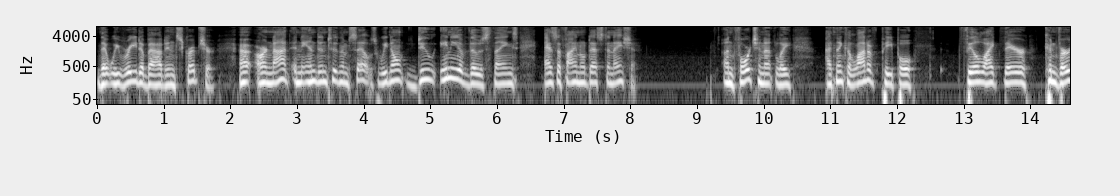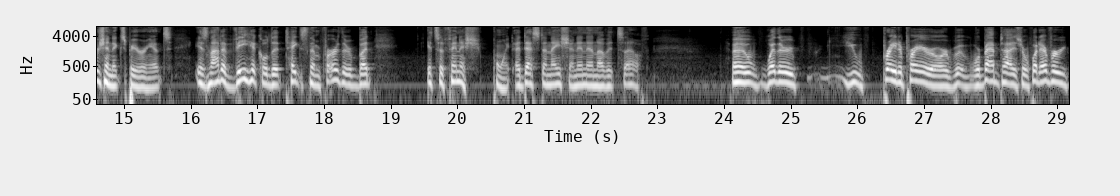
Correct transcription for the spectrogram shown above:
that we read about in Scripture uh, are not an end unto themselves. We don't do any of those things as a final destination. Unfortunately, I think a lot of people feel like their conversion experience is not a vehicle that takes them further, but it's a finish point, a destination in and of itself. Uh, whether you prayed a prayer or were baptized or whatever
